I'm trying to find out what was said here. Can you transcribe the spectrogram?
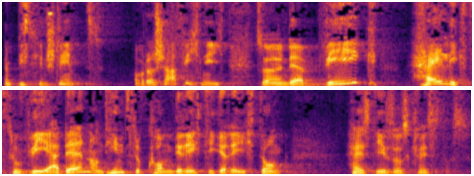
Ein bisschen stimmt's. Aber das schaffe ich nicht. Sondern der Weg, heilig zu werden und hinzukommen, die richtige Richtung, heißt Jesus Christus.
